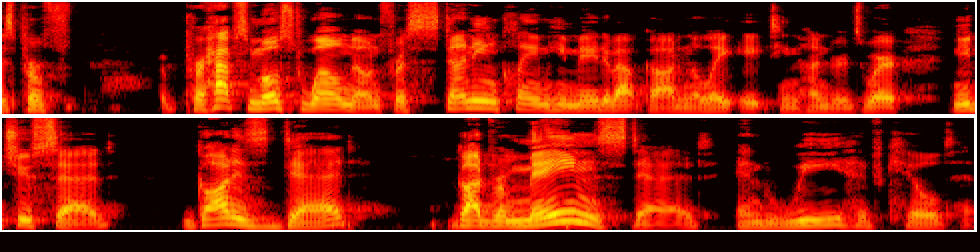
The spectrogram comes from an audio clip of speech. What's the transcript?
is per- perhaps most well known for a stunning claim he made about God in the late 1800s, where Nietzsche said, God is dead God remains dead, and we have killed him.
